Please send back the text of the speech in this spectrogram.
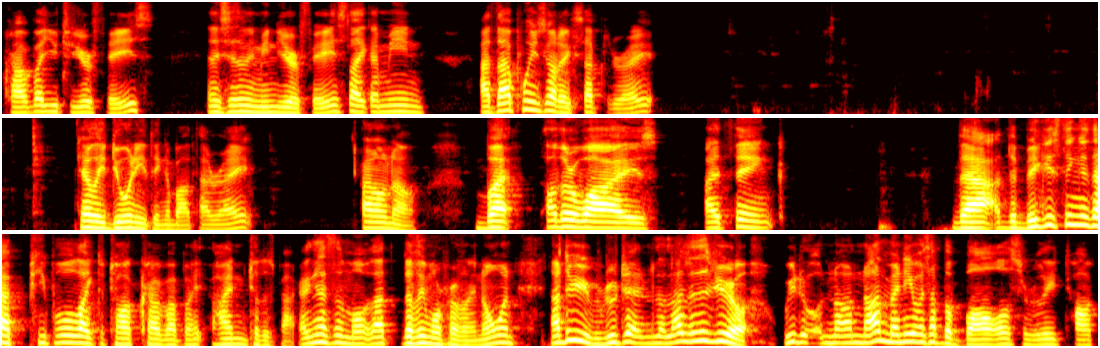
crap about you to your face and they say something mean to your face, like I mean, at that point, you got to accept it, right? Can't really do anything about that, right? I don't know, but otherwise, I think that the biggest thing is that people like to talk crap about behind each other's back. I think that's the most that's definitely more prevalent. No one, not to be rude, to, let's be real. We do not, not many of us have the balls to really talk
